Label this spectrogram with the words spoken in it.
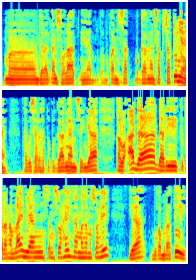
menjalankan sholat ya. Bukan satu pegangan satu-satunya tapi salah satu pegangan. Sehingga kalau ada dari keterangan lain yang sahih sama-sama sahih ya bukan berarti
